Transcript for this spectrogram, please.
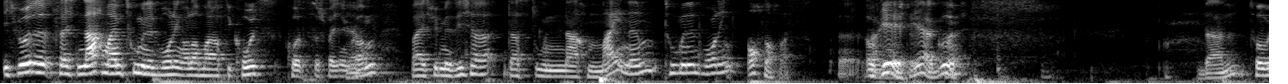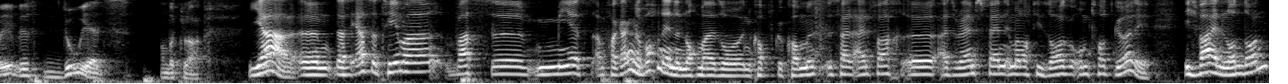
ich würde vielleicht nach meinem Two-Minute-Warning auch nochmal auf die Colts kurz zu sprechen kommen, weil ich bin mir sicher, dass du nach meinem Two-Minute-Warning auch noch was Okay, möchtest. ja, gut. Dann, Tobi, bist du jetzt on the clock. Ja, ähm, das erste Thema, was äh, mir jetzt am vergangenen Wochenende nochmal so in den Kopf gekommen ist, ist halt einfach äh, als Rams-Fan immer noch die Sorge um Todd Gurley. Ich war in London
